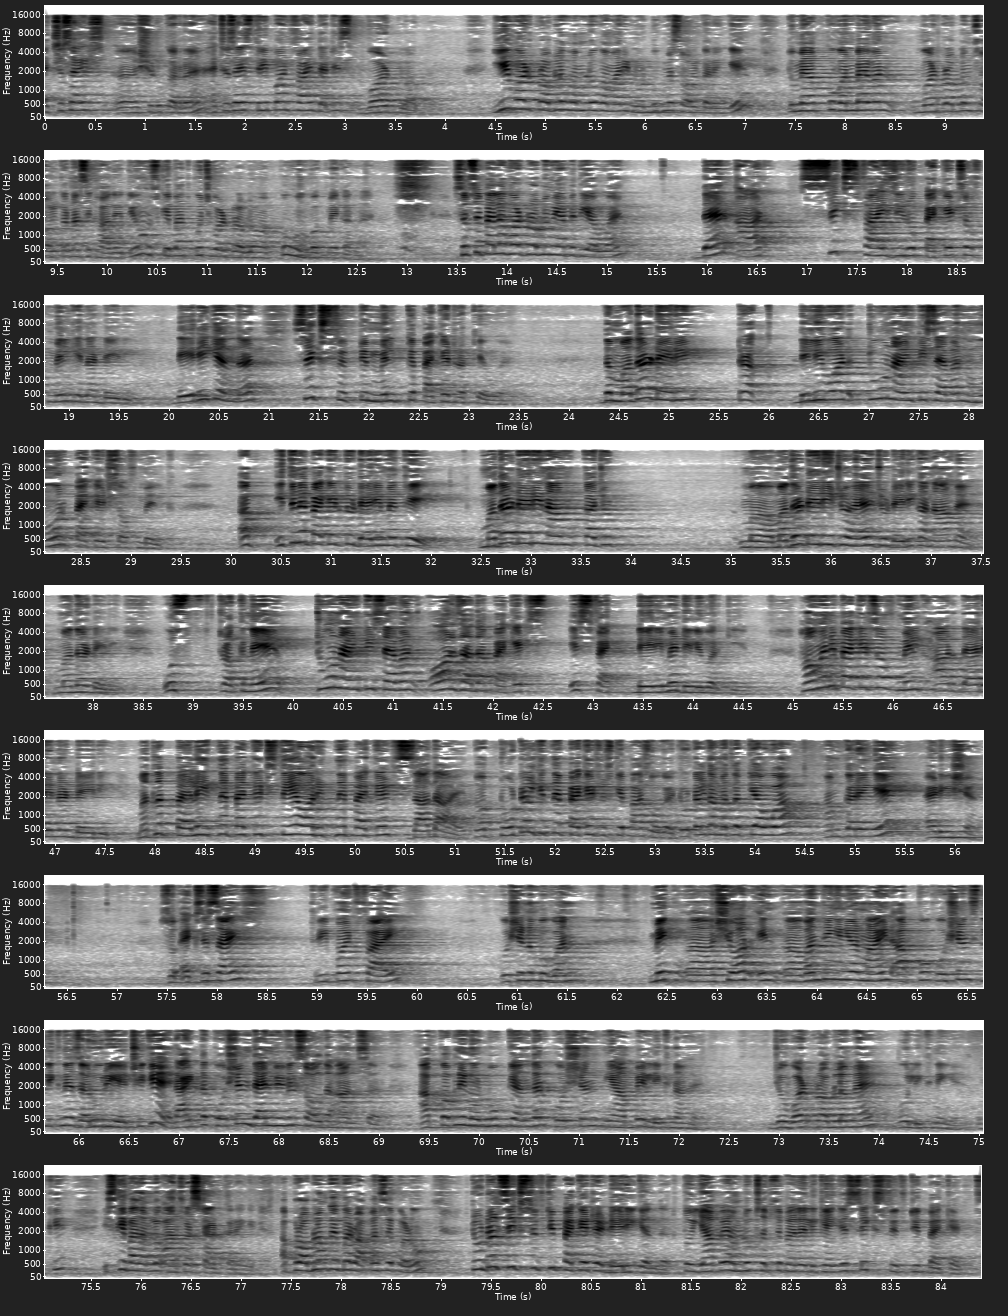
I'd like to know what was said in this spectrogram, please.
Exercise शुरू कर रहे हैं। Exercise 3.5 that is word problem ये वर्ड प्रॉब्लम हम लोग हमारी नोटबुक में सॉल्व करेंगे। तो मैं आपको one by one word problem solve करना सिखा देती हूँ। उसके बाद कुछ वर्ड प्रॉब्लम आपको होमवर्क में करना है। सबसे पहला वर्ड प्रॉब्लम यहाँ पे दिया हुआ है। There are six five zero packet of milk in a dairy dairy के अंदर 650 मिल्क के पैकेट रखे हुए हैं। The Mother Dairy truck delivered 297 more packet of milk अब इतने पैकेट तो डेयरी में थे। मदर डेयरी नाम का जो मदर डेयरी जो है, जो डेयरी का नाम है, मदर डेयरी, उस ट्रक ने 297 और ज़्यादा पैकेट्स इस डेयरी में डिलीवर किए। How many packets of milk are there in a dairy मतलब पहले इतने पैकेट्स थे और इतने पैकेट्स ज़्यादा आए। तो अब टोटल कितने पैकेट्स उसके पास हो गए? टोटल का मतलब क्या हुआ? हम करेंगे addition so exercise 3.5 question number one make sure in one thing in your mind आपको क्वेश्चंस लिखने ज़रूरी है, ठीक है? Right the question then we will solve the answer आपको अपनी नोटबुक के अंदर क्वेश्चन यहाँ पे लिखना है। जो वर्ड प्रॉब्लम है, वो लिखनी है ओके इसके बाद हम लोग आंसर स्टार्ट करेंगे। अब प्रॉब्लम को एक बार वापस से पढ़ो। टोटल 650 पैकेट है डेयरी के अंदर। तो यहाँ पे हम लोग सबसे पहले लिखेंगे 650 पैकेट्स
